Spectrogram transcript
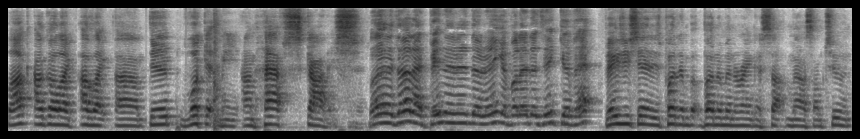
fuck? I'll go like, I'm like, um, dude, look at me. I'm half Scottish. But I thought I'd pin him in the ring, and but I didn't think of it. Basically said he's putting him, putting him in the ring or something. else. I'm chewing.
